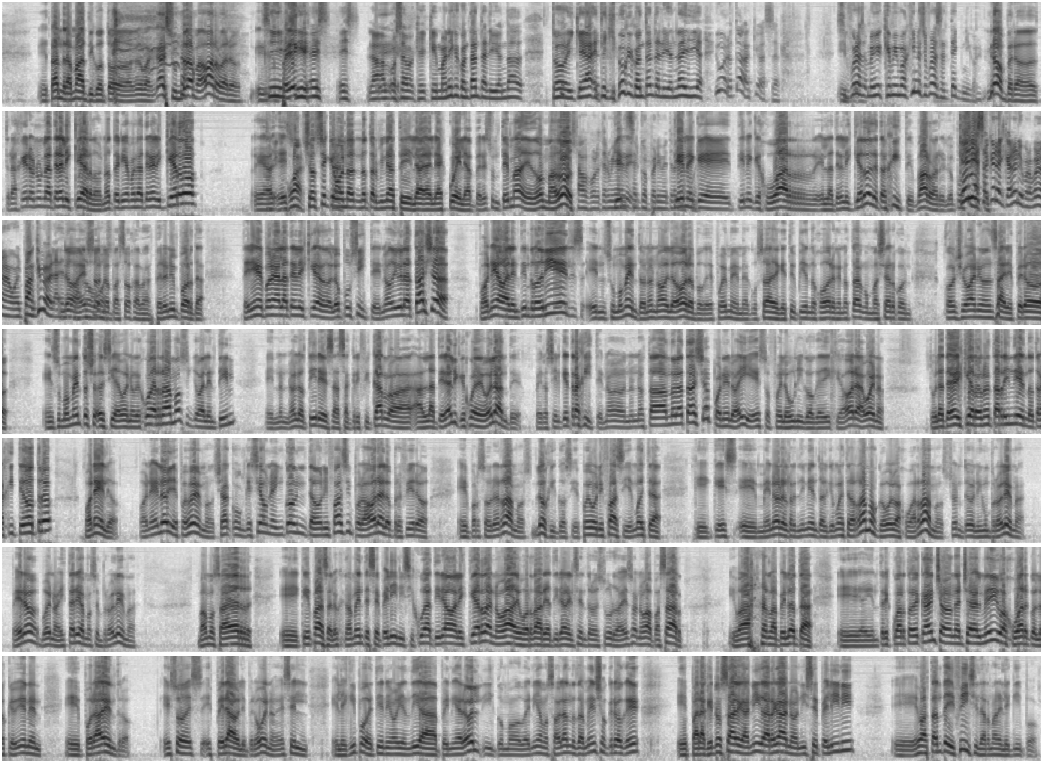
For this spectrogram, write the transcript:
eh, tan dramático todo. Acá es un drama bárbaro. Sí, Pedí sí, que- es, es la- o sea, que, que maneje con tanta liviandad todo y que te equivoque con tanta liviandad y diga, y bueno, está, ¿qué va a hacer? Si fueras, me- que me imagino si fueras el técnico. No, pero trajeron un lateral izquierdo. No teníamos lateral izquierdo. Eh, Tiene es- yo sé que claro. vos no, no terminaste la, la escuela, pero es un tema de 2 más 2. Estamos por terminar el cerco perimetral. Tiene que, tiene que jugar el lateral izquierdo que trajiste. Bárbaro, lo. Quería sacar al Canario para poner a Huelpan. ¿Qué me hablas de No, eso dos no pasó jamás, pero no importa. Tenías que poner al lateral izquierdo, lo pusiste, no dio la talla, poné a Valentín Rodríguez en su momento, no, no hablo ahora porque después me, me acusaba de que estoy pidiendo jugadores que no estaban como ayer con, con Giovanni González, pero en su momento yo decía, bueno, que juegue Ramos y que Valentín eh, no, no lo tires a sacrificarlo al lateral y que juegue de volante. Pero si el que trajiste no, no, no está dando la talla, ponelo ahí, eso fue lo único que dije. Ahora, bueno, tu lateral izquierdo no está rindiendo, trajiste otro, ponelo. Ponelo y después vemos. Ya con que sea una incógnita Bonifaci, por ahora lo prefiero eh, por sobre Ramos. Lógico, si después Bonifaci demuestra que, es eh, menor el rendimiento del que muestra Ramos, que vuelva a jugar Ramos. Yo no tengo ningún problema. Pero bueno, ahí estaríamos en problemas. Vamos a ver eh, qué pasa. Lógicamente, Cepelini, si juega tirado a la izquierda, no va a desbordar y a tirar el centro de zurda. Eso no va a pasar. Y va a agarrar la pelota en tres cuartos de cancha, va a enganchar al medio y va a jugar con los que vienen por adentro. Eso es esperable, pero bueno, es el, el equipo que tiene hoy en día Peñarol y como veníamos hablando también, yo creo que eh, para que no salga ni Gargano ni Cepelini, eh, es bastante difícil armar el equipo.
